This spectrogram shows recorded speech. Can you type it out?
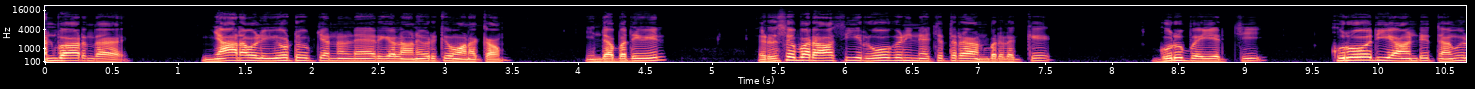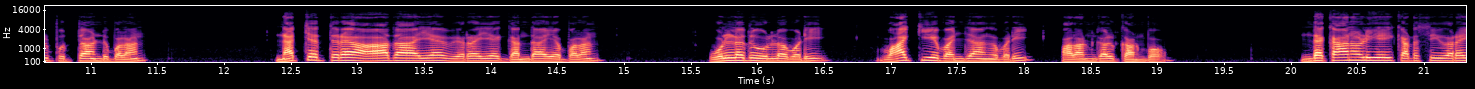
அன்பார்ந்த ஞானவழி யூடியூப் சேனல் நேயர்கள் அனைவருக்கும் வணக்கம். இந்த பதிவில் ரிஷப ராசி ரோகிணி நட்சத்திர அன்பர்களுக்கு குரு பெயர்ச்சி குரோதி ஆண்டு தமிழ் புத்தாண்டு பலன் நட்சத்திர ஆதாய விரய கந்தாய பலன் உள்ளது உள்ளபடி வாக்கிய பஞ்சாங்கப்படி பலன்கள் காண்போம். இந்த காணொளியை கடைசி வரை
